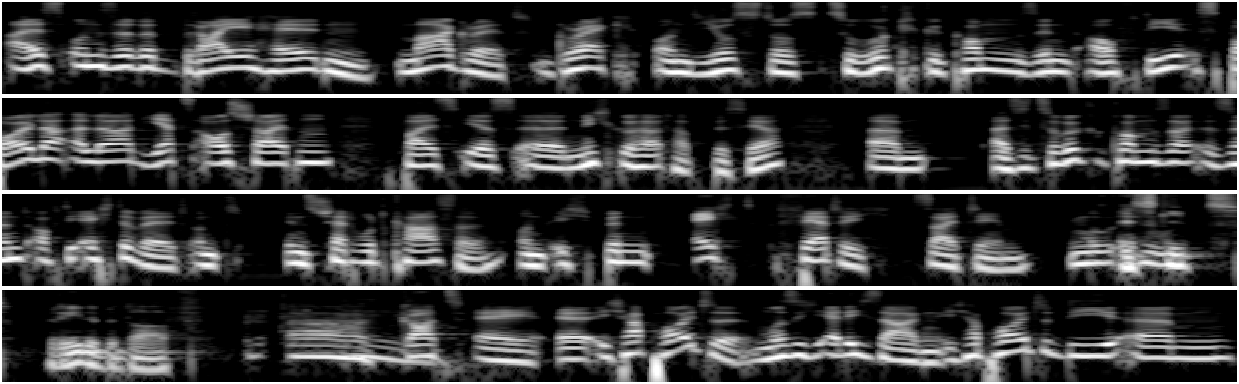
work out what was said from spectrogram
als unsere drei Helden, Margaret, Greg und Justus, zurückgekommen sind auf die Spoiler Alert, jetzt ausschalten, falls ihr es äh, nicht gehört habt bisher. Ähm, als sie zurückgekommen sind auf die echte Welt und ins Chatwood Castle. Und ich bin echt fertig seitdem. Muss, es gibt Redebedarf. Oh Gott, ey. Äh, ich habe heute, muss ich ehrlich sagen, ich habe heute die ähm,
